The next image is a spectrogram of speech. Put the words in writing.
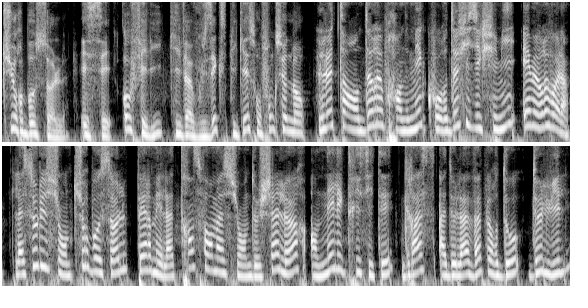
Turbosol. Et c'est Ophélie qui va vous expliquer son fonctionnement. Le temps de reprendre mes cours de physique-chimie et me revoilà. La solution Turbosol permet la transformation de chaleur en électricité grâce à de la vapeur d'eau, de l'huile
